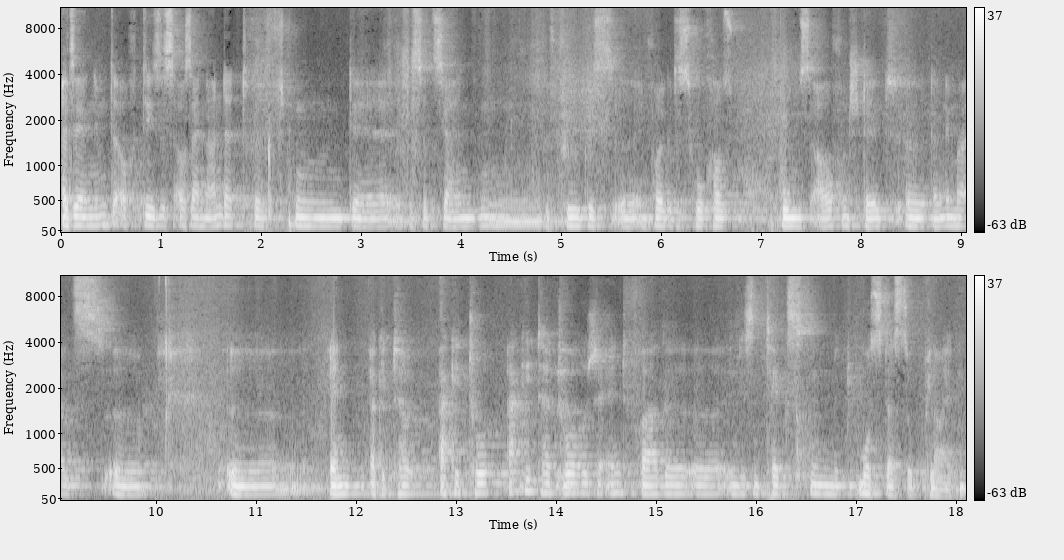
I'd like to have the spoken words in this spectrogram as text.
Also er nimmt auch dieses Auseinanderdriften der, des sozialen Gefüges äh, infolge des Hochhausbooms auf und stellt äh, dann immer als äh, agitatorische Endfrage äh, in diesen Texten mit muss das so bleiben.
